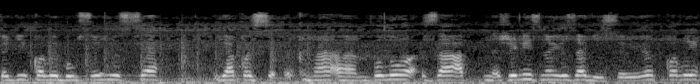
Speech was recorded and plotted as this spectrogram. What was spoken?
тоді, коли був союз, це якось е, було за желізною завісою. І от коли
